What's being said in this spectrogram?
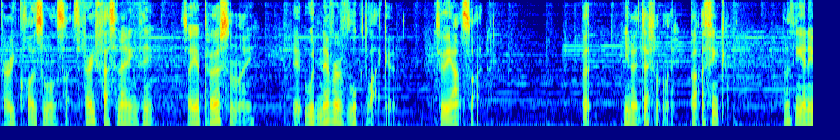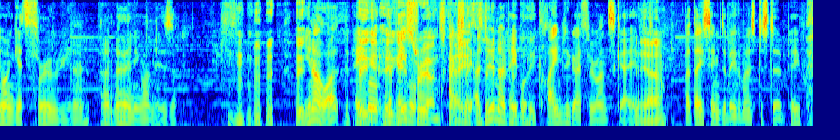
very close alongside. It's a very fascinating thing. So, yeah, personally, it would never have looked like it to the outside. But, you know, definitely. But I think, I don't think anyone gets through, you know? I don't know anyone who's. Who, you know what? The people. who, who the gets people, through unscathed? Actually, I do know people who claim to go through unscathed, Yeah. but they seem to be the most disturbed people.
